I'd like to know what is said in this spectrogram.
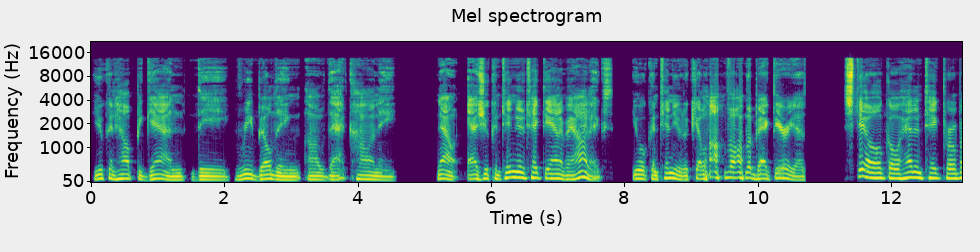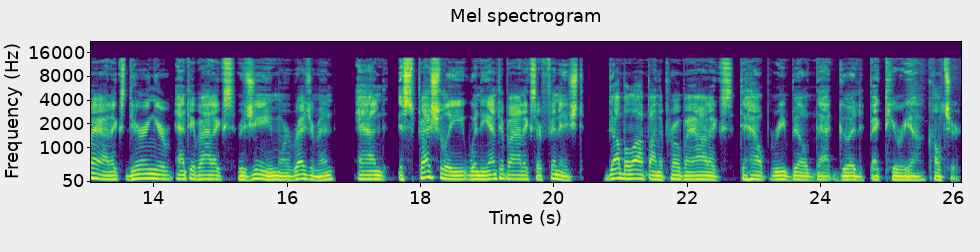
you can help begin the rebuilding of that colony. Now, as you continue to take the antibiotics, you will continue to kill off all the bacteria. Still, go ahead and take probiotics during your antibiotics regime or regimen, and especially when the antibiotics are finished, double up on the probiotics to help rebuild that good bacteria culture.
